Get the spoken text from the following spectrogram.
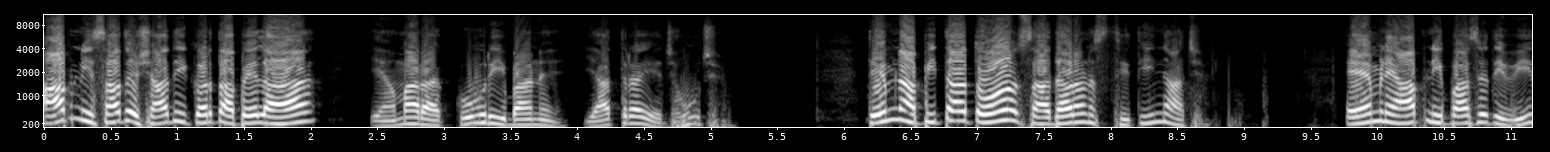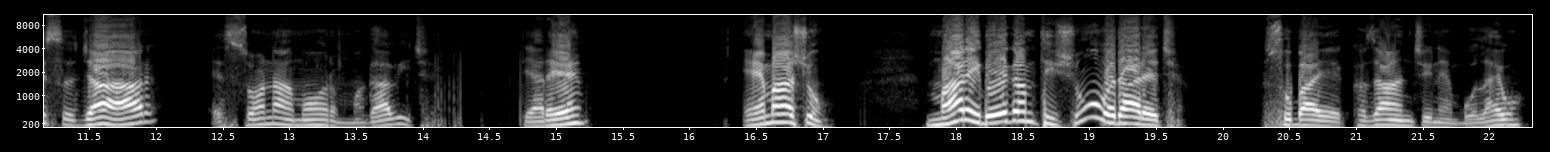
આપની સાથે શાદી કરતા પહેલા એ અમારા કુવરીબાને યાત્રાએ જવું છે. તેમના પિતા તો સાધારણ સ્થિતિના છે. એમણે આપની પાસેથી વીસ હજાર એ સોના મોહર મગાવી છે. ત્યારે એમાં શું? મારી બેગમથી શું વધારે છે? સુબાએ ખજાનચીને બોલાવ્યો.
